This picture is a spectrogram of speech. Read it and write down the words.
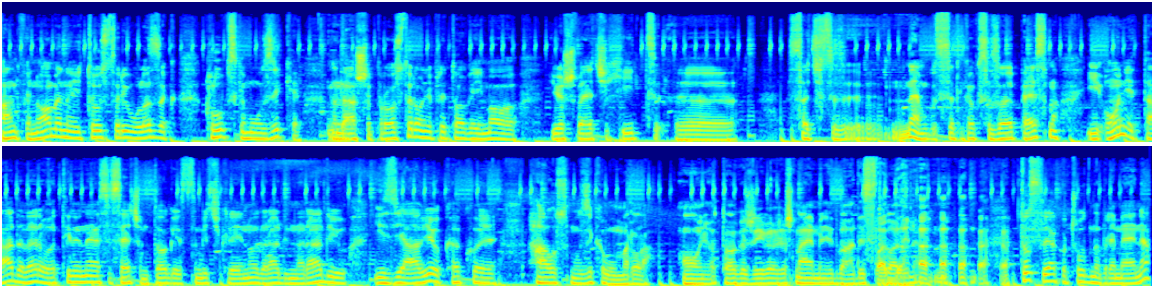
Funk fenomena i to je u stvari ulazak klubske muzike na naše prostore, on je pre toga imao još veći hit e, sad ću se, ne mogu se setim kako se zove pesma i on je tada, verovati ili ne, ja se sećam toga jer sam već krenuo da radim na radiju, izjavio kako je house muzika umrla. On je od toga živeo još najmanje 20 Pa da. godina. to su jako čudna vremena,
